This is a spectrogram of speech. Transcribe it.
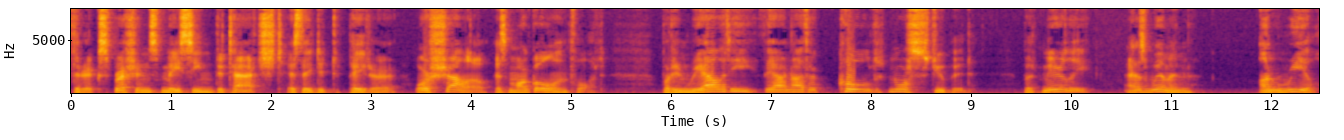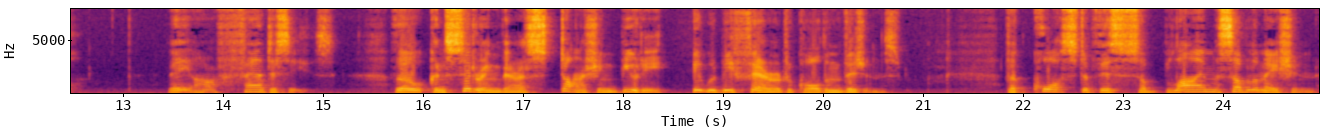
Their expressions may seem detached, as they did to Pater, or shallow, as Margolin thought, but in reality they are neither cold nor stupid, but merely, as women, unreal. They are fantasies, though, considering their astonishing beauty, it would be fairer to call them visions. The cost of this sublime sublimation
